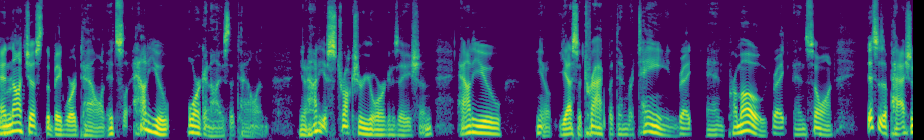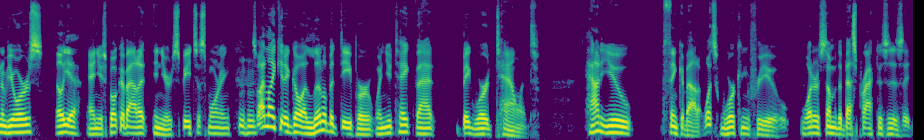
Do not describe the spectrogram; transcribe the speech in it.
and not just the big word talent. It's how do you organize the talent? You know, how do you structure your organization? How do you, you know, yes, attract, but then retain right and promote right and so on. This is a passion of yours, oh yeah and you spoke about it in your speech this morning. Mhm. So I'd like you to go a little bit deeper when you take that big word talent. How do you think about it? What's working for you? What are some of the best practices that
